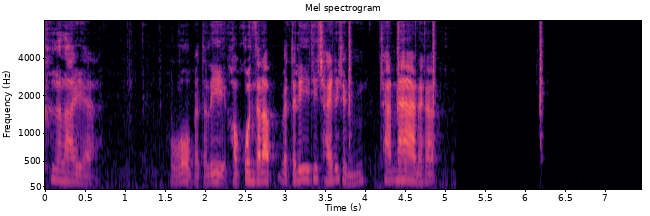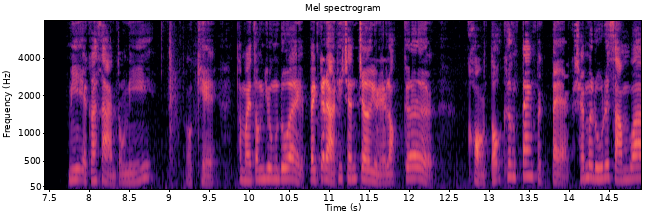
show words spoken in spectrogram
คืออะไรอะ่ะโอ้แบตเตอรี่ขอบคุณสำหรับแบตเตอรี่ที่ใช้ได้ถึงชาติหน้านะครับ มีเอกสารตรงนี้ โอเคทำไมต้องยุ่งด้วย เป็นกระดาษที่ฉันเจออยู่ในล็อกเกอร์ ของโต๊ะเครื่องแป้งแปลกๆฉันไม่รู้ด้วยซ้ำว่า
